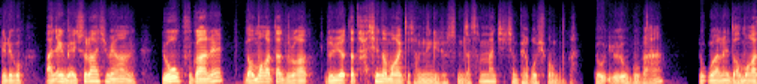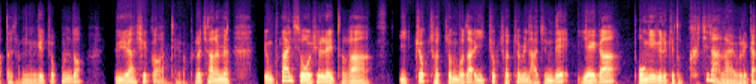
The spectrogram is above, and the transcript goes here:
그리고 만약에 매수를 하시면 요 구간을 넘어갔다 누르가, 눌렸다 다시 넘어갈 때 잡는 게 좋습니다. 37,150원 구간. 요, 요, 요 구간. 요 구간을 넘어갔다 잡는 게 조금 더 유리하실 것 같아요. 그렇지 않으면 지금 프라이스 오실레이터가 이쪽 저점보다 이쪽 저점이 낮은데 얘가 봉이 그렇게 더 크진 않아요. 그러니까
